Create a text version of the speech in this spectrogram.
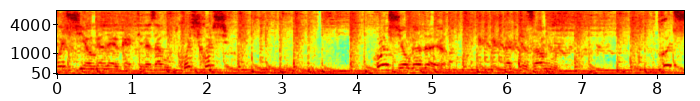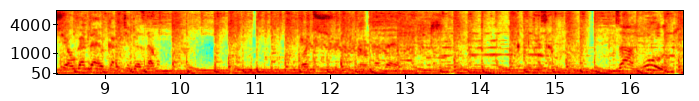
Хочешь, я угадаю, как тебя зовут. Хочешь, хочешь? Хочешь, я угадаю, как тебя зовут. Хочешь, я угадаю, как тебя зовут. Хочешь, я угадаю, как тебя зовут. Зовут.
